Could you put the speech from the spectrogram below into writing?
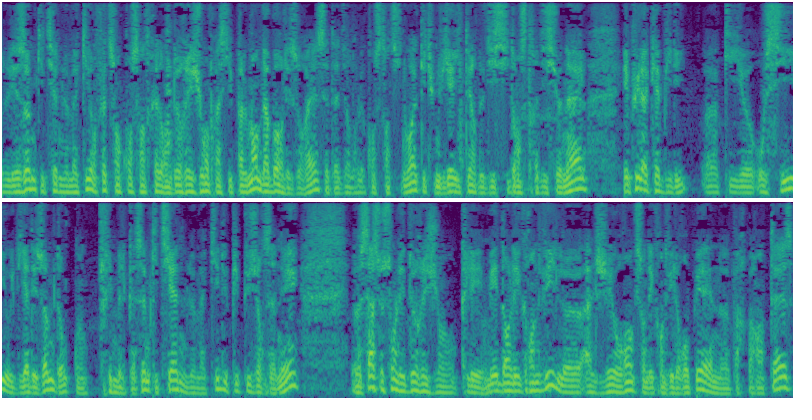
les hommes qui tiennent le maquis, en fait, sont concentrés dans deux régions principalement. D'abord les Aurès, c'est-à-dire dans le Constantinois, qui est une vieille terre de dissidence traditionnelle, et puis la Kabylie, euh, qui euh, aussi, il y a des hommes, donc, Krim El Kassem, qui tiennent le maquis depuis plusieurs années. ça, ce sont les deux régions clés. Mais dans les grandes villes, Alger, Oran, qui sont des grandes villes européennes, par parenthèse,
